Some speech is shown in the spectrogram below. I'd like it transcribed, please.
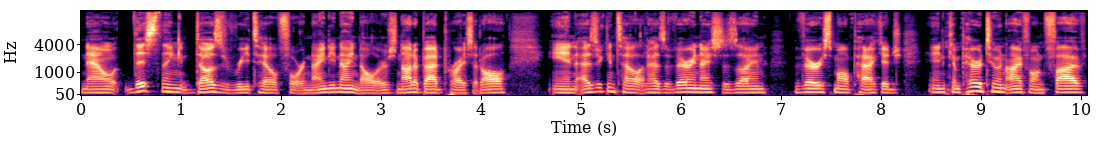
Now this thing does retail for $99, not a bad price at all, and as you can tell it has a very nice design, very small package, and compared to an iPhone 5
